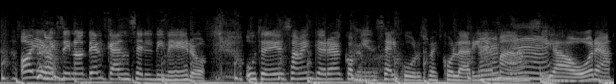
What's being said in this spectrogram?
oye, que si no te alcanza el dinero. Ustedes saben que ahora comienza el curso escolar y demás y ahora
